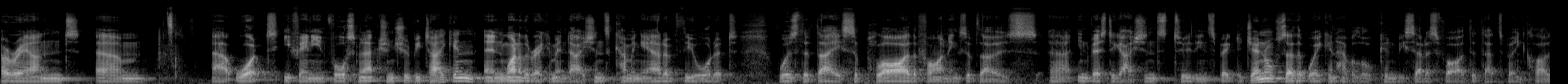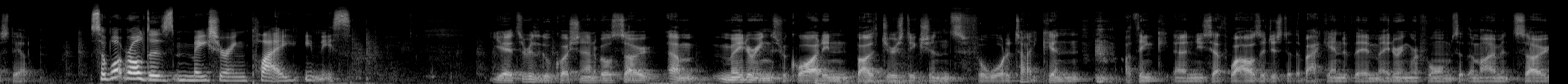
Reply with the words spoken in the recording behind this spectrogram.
around um, uh, what, if any, enforcement action should be taken. And one of the recommendations coming out of the audit was that they supply the findings of those uh, investigations to the Inspector General so that we can have a look and be satisfied that that's been closed out. So, what role does metering play in this? Yeah, it's a really good question, Annabelle. So, um, metering is required in both jurisdictions for water take, and I think uh, New South Wales are just at the back end of their metering reforms at the moment. So,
